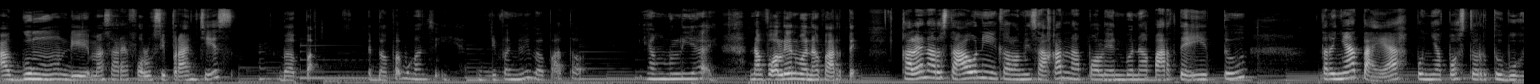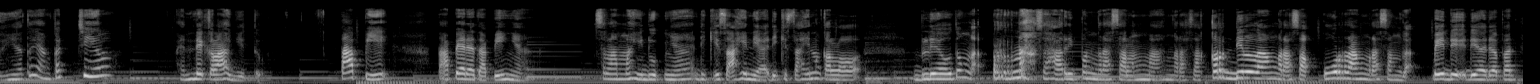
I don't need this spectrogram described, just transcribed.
agung di masa revolusi Prancis bapak eh, bapak bukan sih iya dipanggil bapak atau yang mulia eh, Napoleon Bonaparte. Kalian harus tahu nih kalau misalkan Napoleon Bonaparte itu ternyata ya punya postur tubuhnya tuh yang kecil pendek lah gitu. Tapi tapi ada tapinya. Selama hidupnya dikisahin ya dikisahin kalau beliau tuh nggak pernah sehari pun ngerasa lemah ngerasa kerdil lah ngerasa kurang ngerasa nggak pede di hadapan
